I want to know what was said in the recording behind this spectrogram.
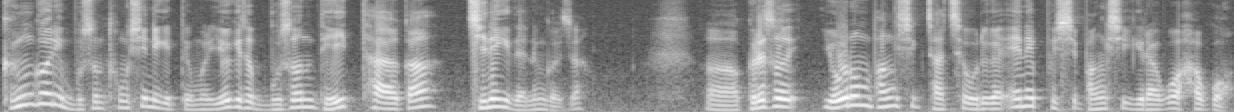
근거리 무선 통신이기 때문에 여기서 무선 데이터가 진행이 되는 거죠. 어, 그래서 이런 방식 자체 우리가 NFC 방식이라고 하고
